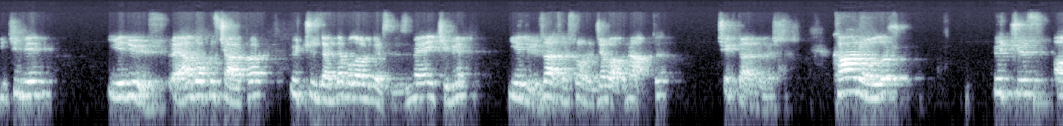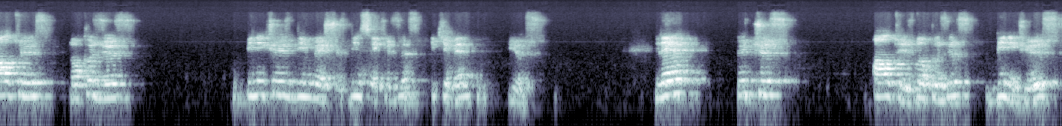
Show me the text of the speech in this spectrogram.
2700 veya 9 çarpı 300'den de bulabilirsiniz. M 2700. Zaten sonra cevabı ne yaptı? Çıktı arkadaşlar. K ne olur? 300, 600, 900, 1200, 1500, 1800, 2100. L 300, 600, 900, 1200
